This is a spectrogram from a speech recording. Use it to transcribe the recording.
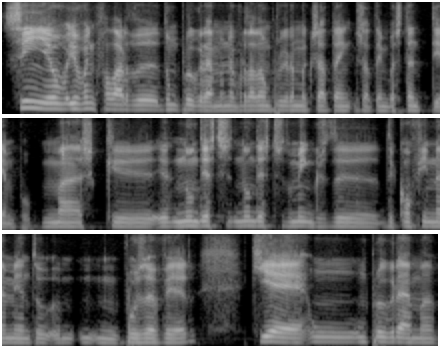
Sim, eu, eu venho falar de, de, um programa, na verdade é um programa que já tem, já tem bastante tempo, mas que num destes, num destes domingos de, de confinamento me pus a ver que é um, um programa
